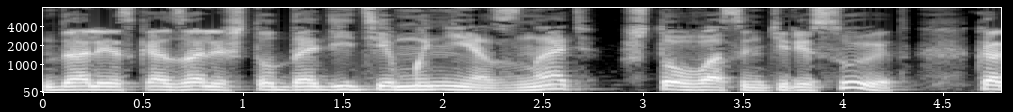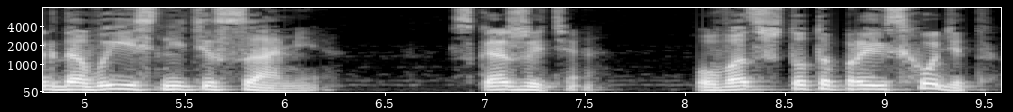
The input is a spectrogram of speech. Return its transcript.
Далее сказали, что дадите мне знать, что вас интересует, когда выясните сами. Скажите, у вас что-то происходит?»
